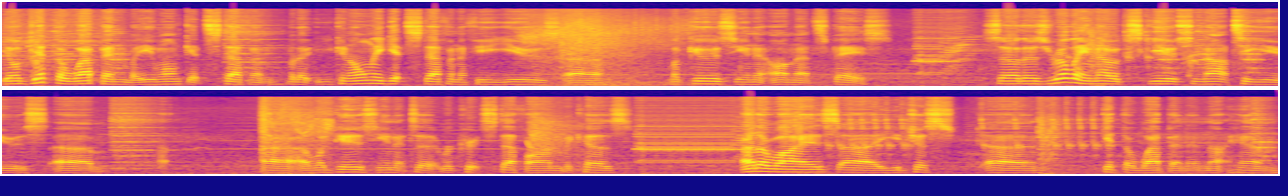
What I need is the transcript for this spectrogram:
you'll get the weapon, but you won't get Stefan. But you can only get Stefan if you use uh, Laguz unit on that space. So there's really no excuse not to use um, a Laguz unit to recruit Stefan because otherwise uh, you just uh, get the weapon and not him.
